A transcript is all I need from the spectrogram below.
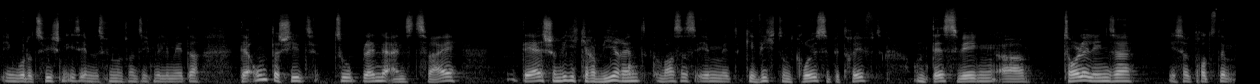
irgendwo dazwischen ist eben das 25 mm. Der Unterschied zu Blende 1.2, der ist schon wirklich gravierend, was es eben mit Gewicht und Größe betrifft. Und deswegen äh, tolle Linse, ich sage trotzdem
